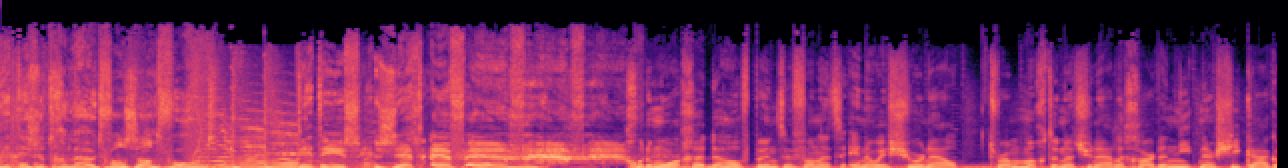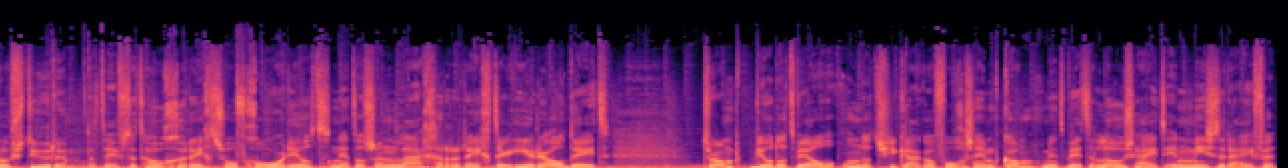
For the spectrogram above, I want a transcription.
Dit is het geluid van Zandvoort. Dit is ZFM. Goedemorgen, de hoofdpunten van het NOS-journaal. Trump mag de Nationale Garde niet naar Chicago sturen. Dat heeft het Hoge Rechtshof geoordeeld, net als een lagere rechter eerder al deed. Trump wil dat wel, omdat Chicago volgens hem kampt met wetteloosheid en misdrijven.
